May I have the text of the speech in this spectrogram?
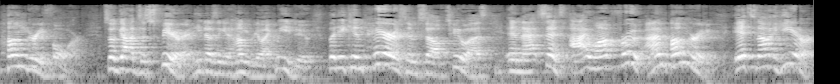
hungry for. So God's a spirit. He doesn't get hungry like we do, but he compares himself to us in that sense. I want fruit. I'm hungry. It's not here.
